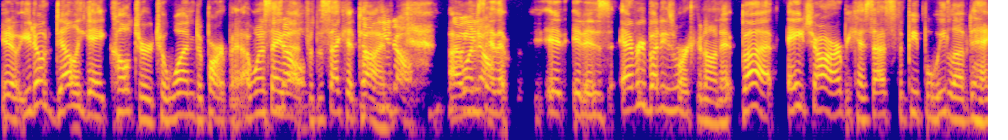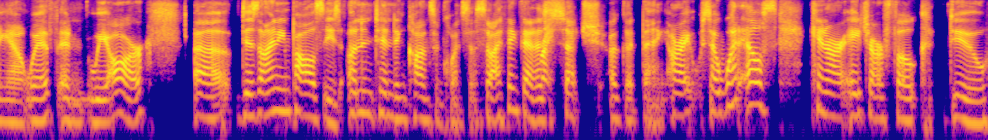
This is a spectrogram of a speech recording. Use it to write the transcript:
you know you don't delegate culture to one department. I want to say no. that for the second time. No, you don't. No, I want to say that it, it is everybody's working on it but hr because that's the people we love to hang out with and we are uh, designing policies unintended consequences so i think that is right. such a good thing all right so what else can our hr folk do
